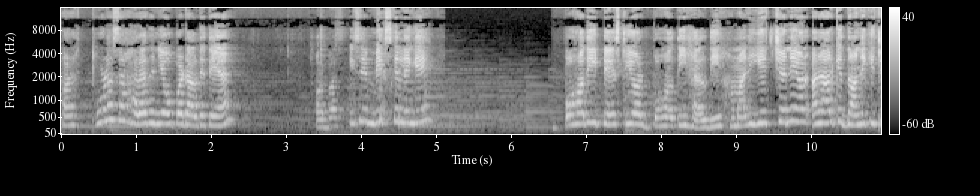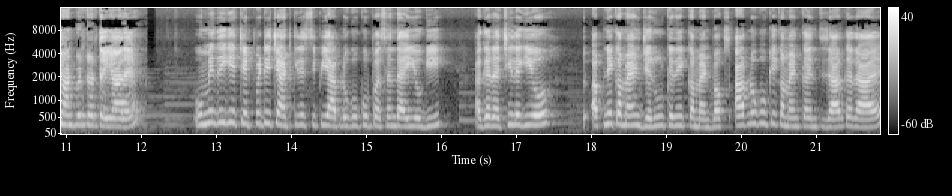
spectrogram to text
और थोड़ा सा हरा धनिया ऊपर डाल देते हैं। और बस इसे मिक्स कर लेंगे। बहुत ही टेस्टी और बहुत ही हेल्दी हमारी ये चने और अनार के दाने की चाट बनकर तैयार है। उम्मीद है ये चटपटी चाट की रेसिपी आप लोगों को पसंद आई होगी। अगर अच्छी लगी हो तो अपने कमेंट ज़रूर करें। कमेंट बॉक्स आप लोगों के कमेंट का इंतज़ार कर रहा है।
